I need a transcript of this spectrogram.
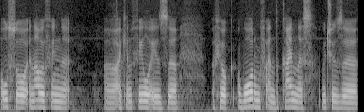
also another thing uh, I can feel is her warmth and kindness, which is a,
